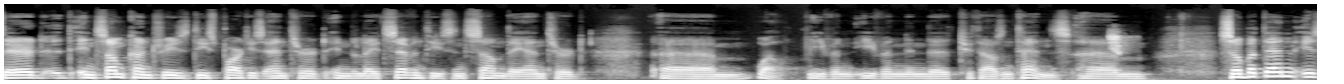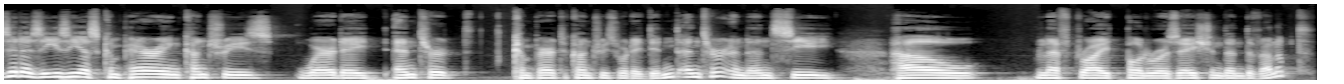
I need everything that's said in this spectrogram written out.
there in some countries these parties entered in the late 70s. In some, they entered, um, well, even even in the 2010s. Um, so, but then, is it as easy as comparing countries where they entered compared to countries where they didn't enter, and then see how left-right polarization then developed?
